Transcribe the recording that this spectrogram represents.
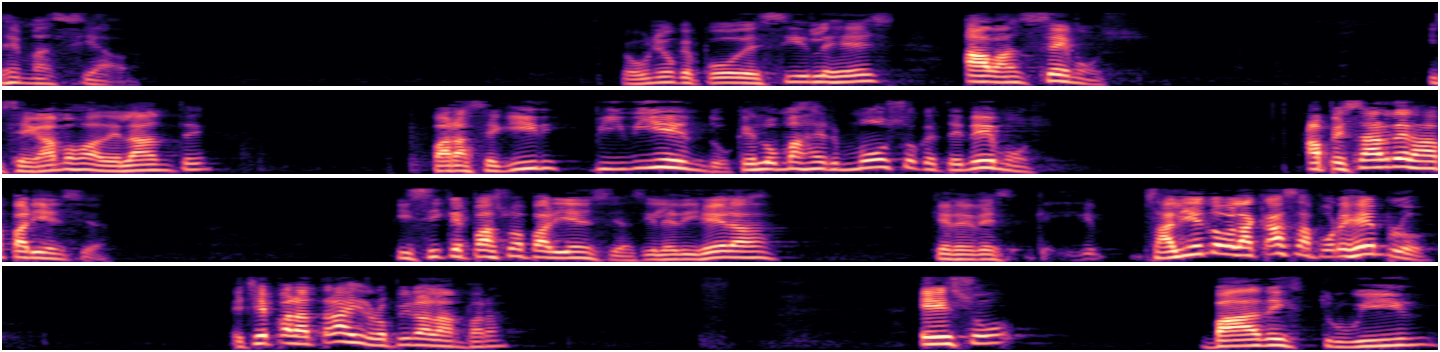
demasiado. Lo único que puedo decirles es, avancemos y sigamos adelante para seguir viviendo, que es lo más hermoso que tenemos, a pesar de las apariencias. Y sí que paso apariencias. Si le dijera que, saliendo de la casa, por ejemplo, eché para atrás y rompí una lámpara. Eso va a destruir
